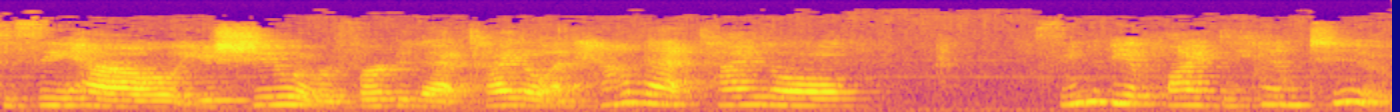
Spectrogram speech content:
to see how Yeshua referred to that title and how that title seemed to be applied to him too.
